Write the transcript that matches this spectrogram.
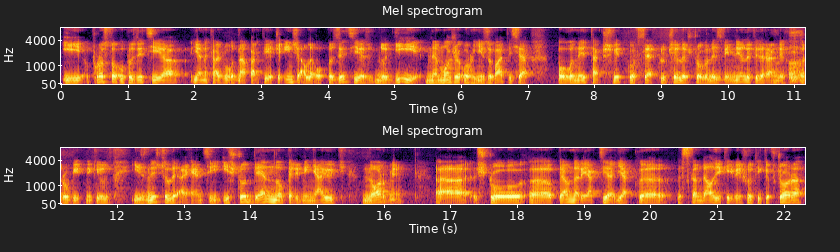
І просто опозиція, я не кажу одна партія чи інша, але опозиція до дії не може організуватися, бо вони так швидко все включили, що вони звільнили федеральних робітників і знищили агенції, і щоденно переміняють норми. Що е, певна реакція, як е, скандал, який вийшов тільки вчора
